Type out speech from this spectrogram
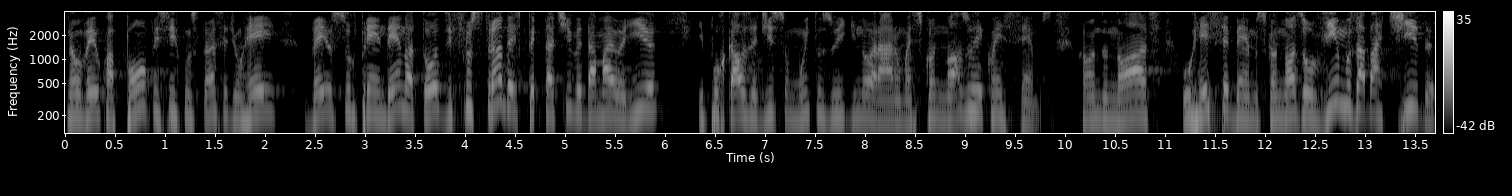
não veio com a pompa e circunstância de um rei, veio surpreendendo a todos e frustrando a expectativa da maioria, e por causa disso muitos o ignoraram. Mas quando nós o reconhecemos, quando nós o recebemos, quando nós ouvimos a batida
